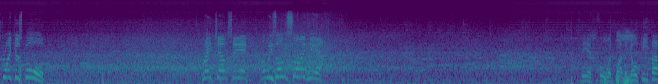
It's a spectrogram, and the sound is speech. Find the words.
Striker's ball. Great chance here. Oh, he's onside here. Cleared forward by the goalkeeper.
